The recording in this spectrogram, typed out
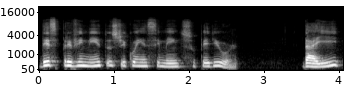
desprevenidos de conhecimento superior. Daí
